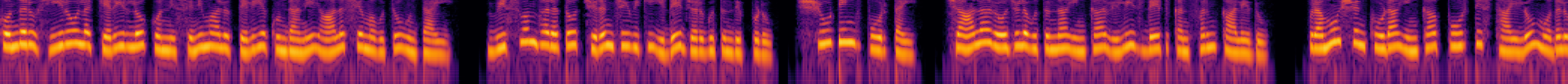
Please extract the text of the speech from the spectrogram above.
కొందరు హీరోల కెరీర్లో కొన్ని సినిమాలు తెలియకుండానే ఆలస్యమవుతూ ఉంటాయి. విశ్వంభరతో చిరంజీవికి ఇదే జరుగుతుందిప్పుడు. షూటింగ్ పూర్తయి చాలా రోజులవుతున్నా ఇంకా రిలీజ్ డేట్ కన్ఫర్మ్ కాలేదు. ప్రమోషన్ కూడా ఇంకా పూర్తి స్థాయిలో మొదలు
